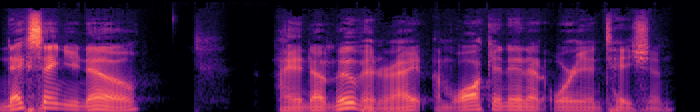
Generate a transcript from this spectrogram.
Next thing you know, I end up moving, right? I'm walking in at orientation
